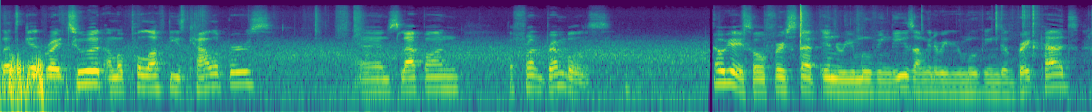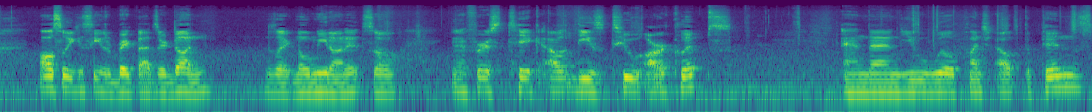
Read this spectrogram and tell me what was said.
let's get right to it. I'm gonna pull off these calipers and slap on the front Brembos. Okay, so first step in removing these, I'm gonna be removing the brake pads. Also, you can see the brake pads are done. There's like no meat on it, so I'm gonna first take out these two R clips and then you will punch out the pins.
